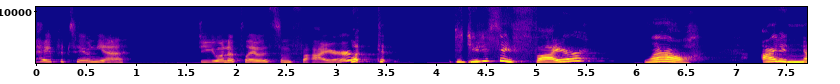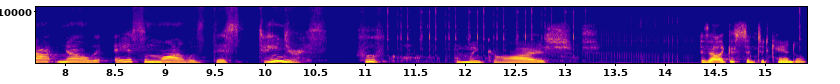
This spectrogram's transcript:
Hey, Petunia. Do you want to play with some fire? What? d- Did you just say fire? Wow, I did not know that ASMR was this dangerous. Whew. Oh my gosh. Is that like a scented candle?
